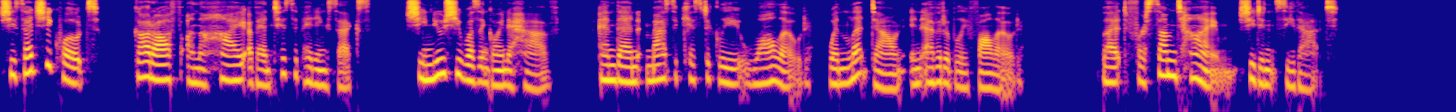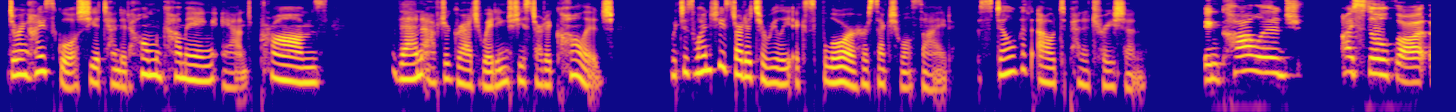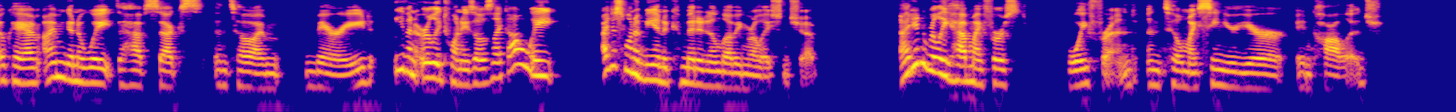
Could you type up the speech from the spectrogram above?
She said she, quote, got off on the high of anticipating sex she knew she wasn't going to have, and then masochistically wallowed when letdown inevitably followed. But for some time, she didn't see that. During high school, she attended homecoming and proms. Then, after graduating, she started college which is when she started to really explore her sexual side, still without penetration. In college, I still thought, okay, I'm, I'm going to wait to have sex until I'm married. Even early 20s, I was like, I'll wait. I just want to be in a committed and loving relationship. I didn't really have my first boyfriend until my senior year in college.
